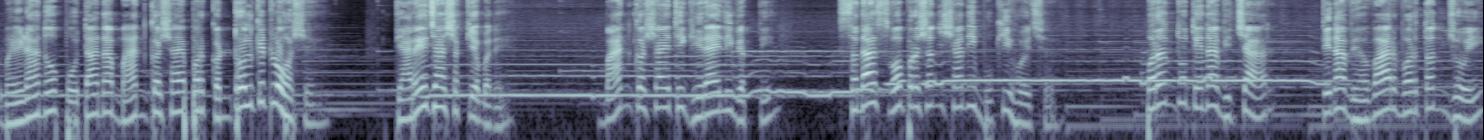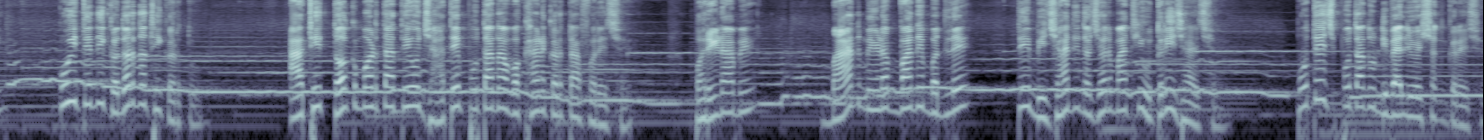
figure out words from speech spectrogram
મૈણાનો પોતાના માન કશાય પર કંટ્રોલ કેટલો હશે? ત્યારે જ આ શક્ય બને. માન કશાયથી ઘેરાયેલી વ્યક્તિ સદા સ્વપ્રશંસાની ભૂખી હોય છે. પરંતુ તેના વિચાર, તેના વ્યવહાર વર્તન જોઈ કોઈ તેની કદર નથી કરતું. આથી તક મળતા તેઓ જાતે પોતાના વખાણ કરતા ફરે છે. પરિણામે માન મેળવવાને બદલે તે બીજાની નજરમાંથી ઉતરી જાય છે. પોતે જ પોતાનું ડિવેલ્યુએશન કરે છે.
